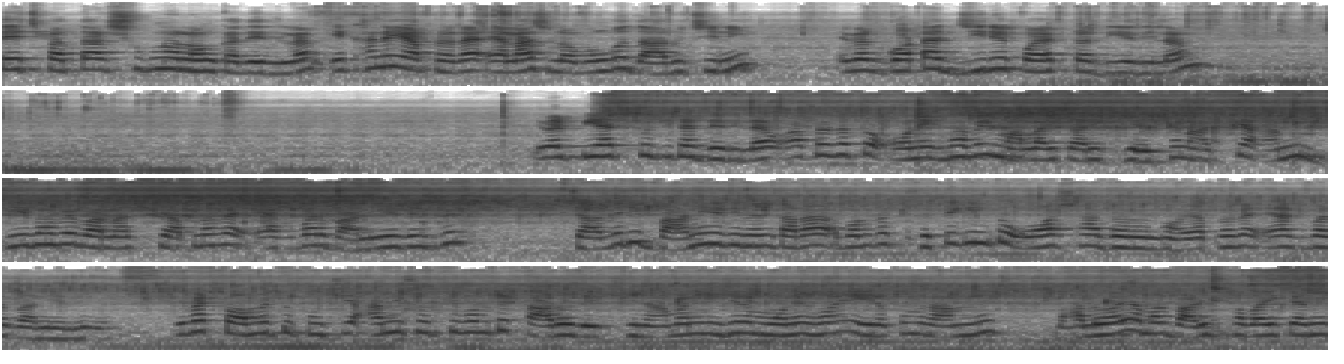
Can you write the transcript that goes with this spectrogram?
তেজপাতা আর শুকনো লঙ্কা দিয়ে দিলাম। এখানেই আপনারা এলাচ, লবঙ্গ, দারুচিনি এবার গোটা জিরে কয়েকটা দিয়ে দিলাম। এবার পেঁয়াজ কুচিটা দিয়ে দিলাম। আপনারা তো অনেকভাবেই মালাইকারি খেয়েছেন। আজকে আমি যেভাবে বানাচ্ছি, আপনারা একবার বানিয়ে দেখবেন। যাদেরই বানিয়ে দিবেন, তারা বলবে, খেতে কিন্তু অসাধারণ হয়। আপনারা একবার বানিয়ে দেবেন। এবার টমেটো কুচি, আমি সত্যি বলতে কারও দেখছি না। আমার নিজের মনে হয় এরকম রান্নে ভালো হয়। আমার বাড়ির সবাইকে আমি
